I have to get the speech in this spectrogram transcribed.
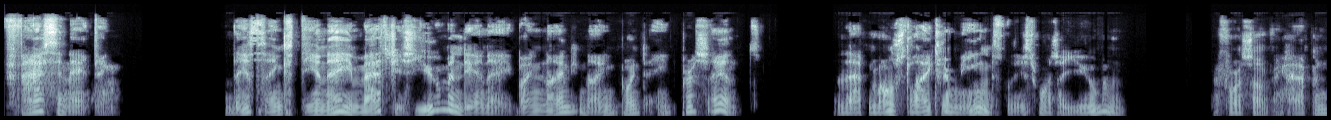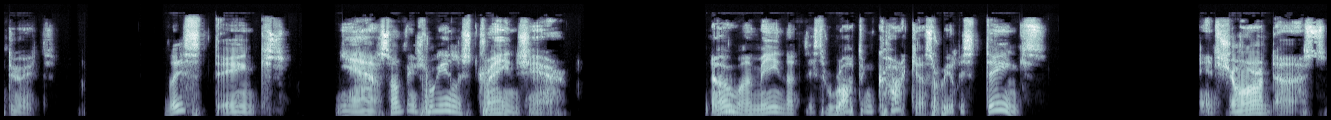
Fascinating. This thing's DNA matches human DNA by 99.8%. That most likely means this was a human before something happened to it. This stinks. Yeah, something's really strange here. No, I mean that this rotten carcass really stinks. It sure does.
